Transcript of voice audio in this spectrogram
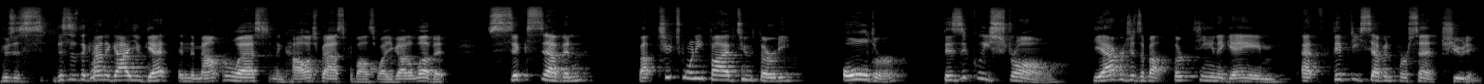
who's a, this is the kind of guy you get in the Mountain West and in college basketball. That's why you got to love it. Six seven, about 225, 230, older, physically strong, he averages about 13 a game at 57% shooting.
